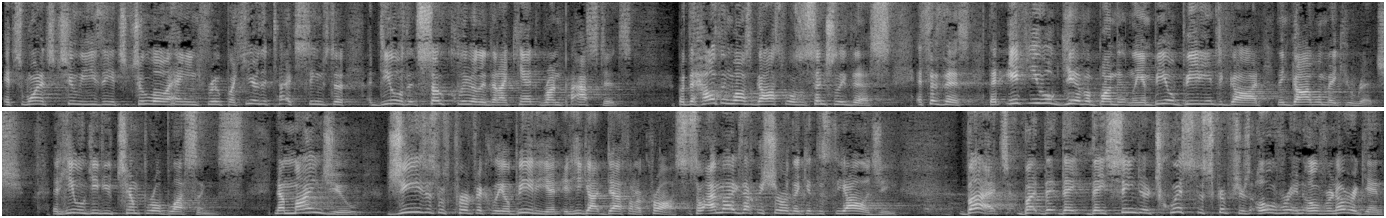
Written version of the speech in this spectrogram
it's one, it's too easy, it's too low hanging fruit, but here the text seems to deal with it so clearly that I can't run past it. But the health and wealth gospel is essentially this it says this that if you will give abundantly and be obedient to God, then God will make you rich, that He will give you temporal blessings. Now, mind you, Jesus was perfectly obedient and he got death on a cross. So I'm not exactly sure they get this theology. But, but they, they, they, seem to twist the scriptures over and over and over again,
